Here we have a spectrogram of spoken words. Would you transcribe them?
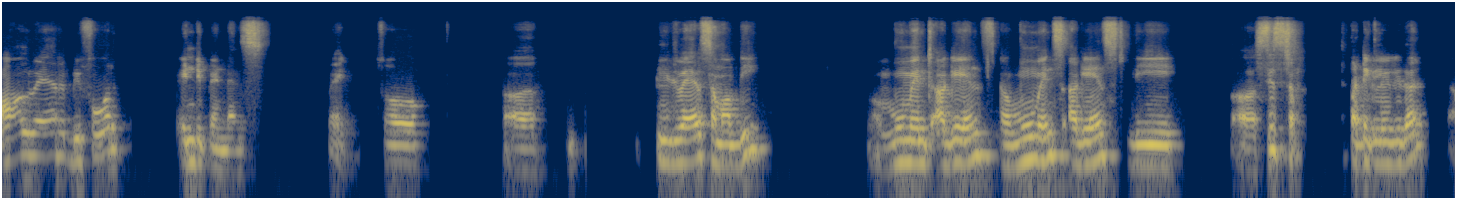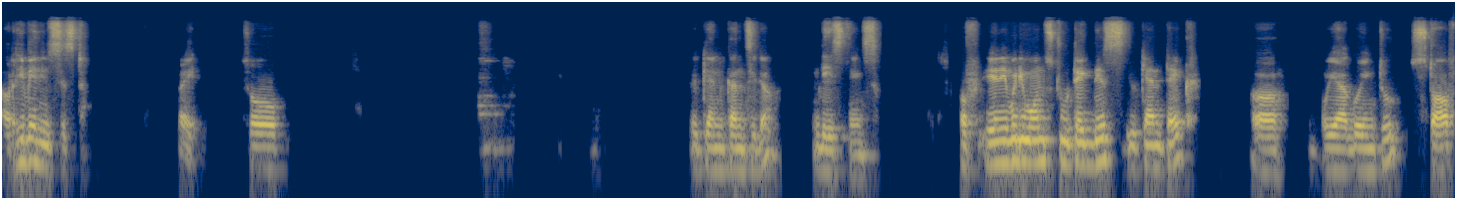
all were before independence so uh, these were some of the movement against uh, movements against the uh, system, particularly the uh, revenue system, right? So you can consider these things. If anybody wants to take this, you can take. Uh, we are going to stop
